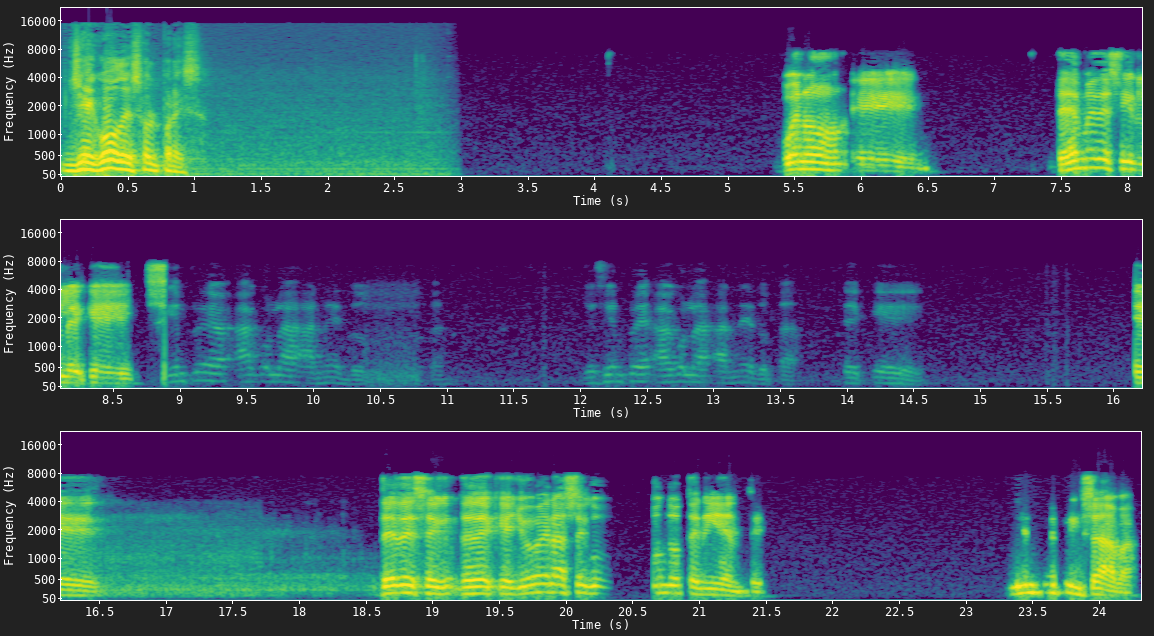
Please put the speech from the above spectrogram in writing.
llegó de sorpresa? Bueno, eh, déjeme decirle que desde, que yo era segundo teniente, siempre pensaba,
